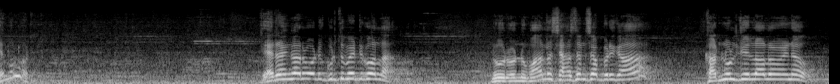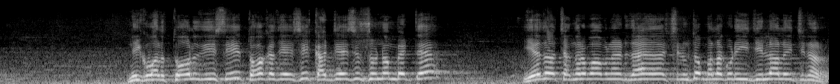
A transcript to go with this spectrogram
ఏమలవాటు జయరాం గారు ఒకటి గుర్తుపెట్టుకోవాలా? నువ్వు రెండు మార్లు శాసనసభ్యుడిగా కర్నూలు జిల్లాలో అయినావు. నీకు వాళ్ళు తోలు తీసి తోక చేసి కట్ చేసి సున్నం పెడితే ఏదో చంద్రబాబు నాయుడు దయాదర్శనంతో మళ్ళీ కూడా ఈ జిల్లాలో ఇచ్చినారు.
